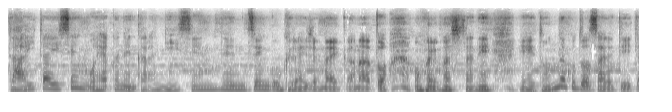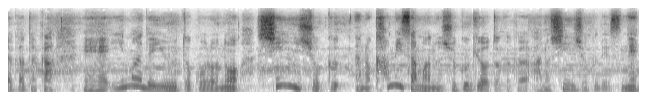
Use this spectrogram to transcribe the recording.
だいたい1500年から2000年前後くらいじゃないかなと思いましたね。えー、どんなことをされていた方か、えー、今でいうところの神職、あの神様の職業とかが、あの神職ですね。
